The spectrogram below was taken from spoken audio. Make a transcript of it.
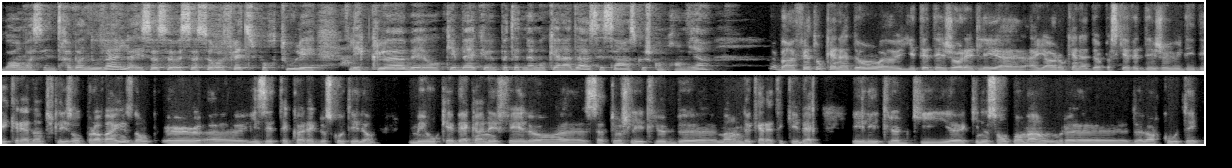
Bon, bah c'est une très bonne nouvelle et ça, ça, se reflète pour tous les, clubs au Québec, euh, peut-être même au Canada, c'est ça, est-ce que je comprends bien? Ben, en fait, au Canada, euh, il était déjà réglé euh, ailleurs au Canada parce qu'il y avait déjà eu des décrets dans toutes les autres provinces. Donc, eux, euh, ils étaient corrects de ce côté-là. Mais au Québec, en effet, là, ça touche les clubs membres de Karaté Québec et les clubs qui, qui ne sont pas membres de leur côté.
